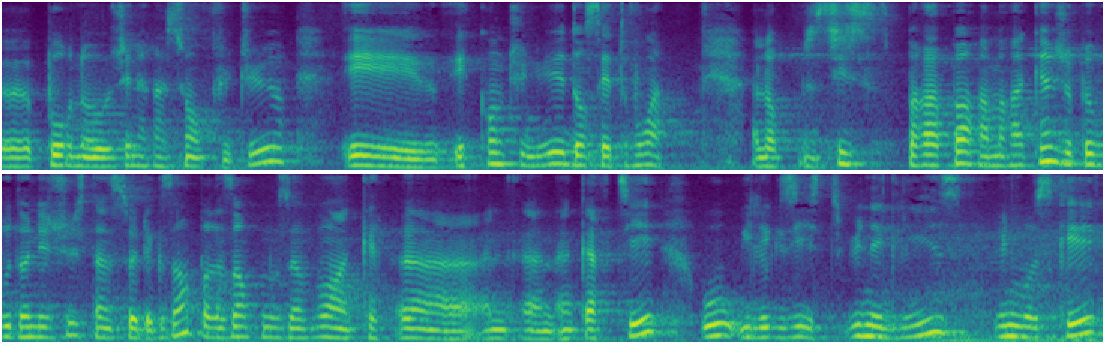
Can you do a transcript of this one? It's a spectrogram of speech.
euh, pour nos générations futures et, et continuer dans cette voie. Alors, si, par rapport à Marrakech, je peux vous donner juste un seul exemple. Par exemple, nous avons un, un, un, quartier où il existe une église, une mosquée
